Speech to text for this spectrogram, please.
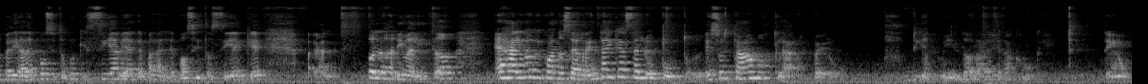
pedía depósito porque sí había que pagar depósito, sí hay que pagar por los animalitos. Es algo que cuando se renta hay que hacerlo y punto. Eso estábamos claros, pero 10 mil dólares era como que... Tengo.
